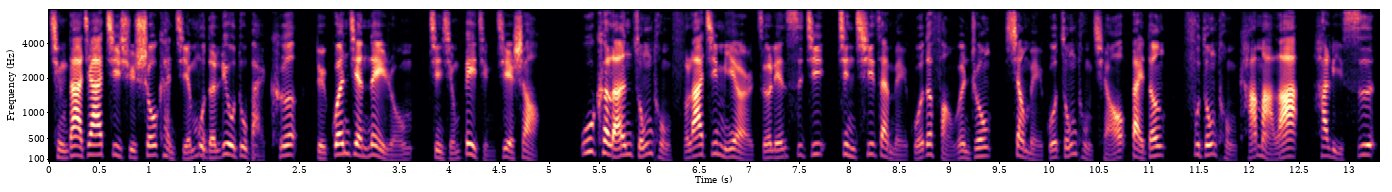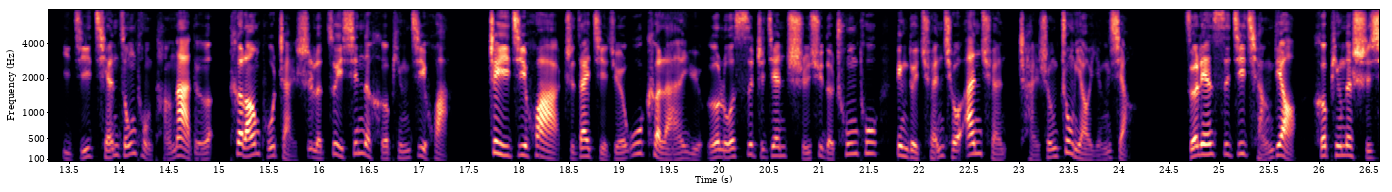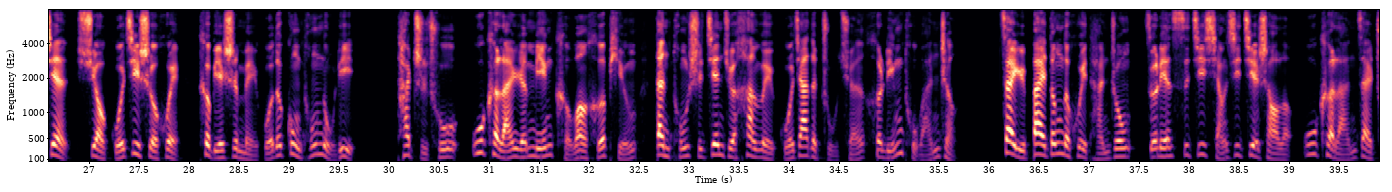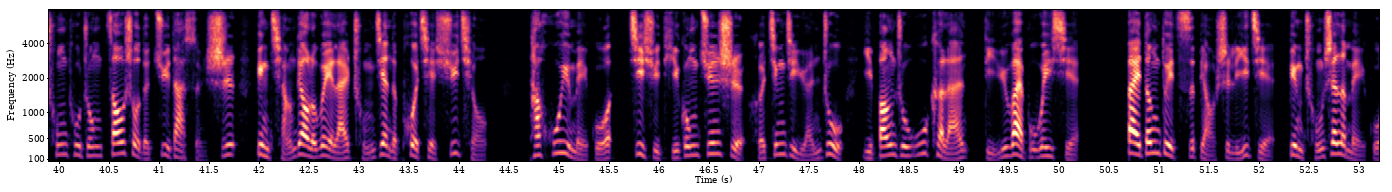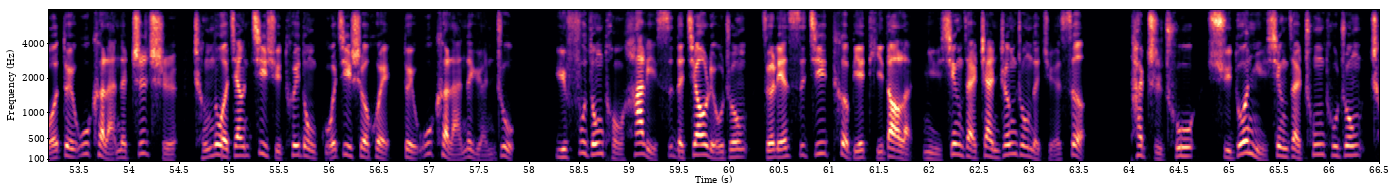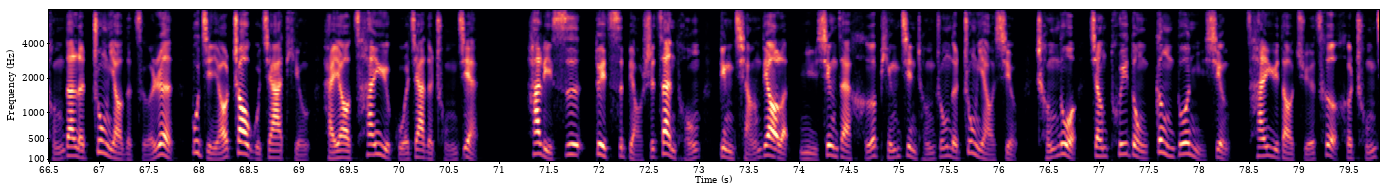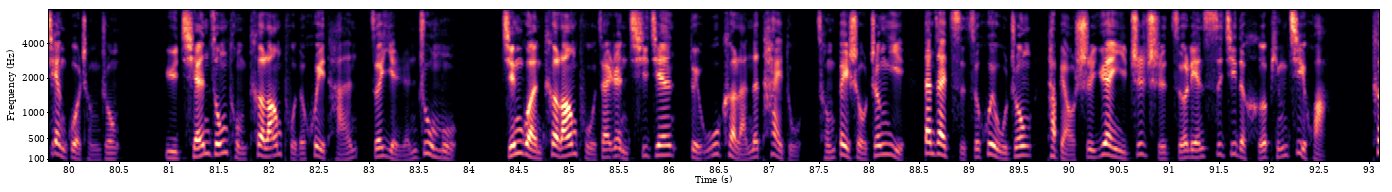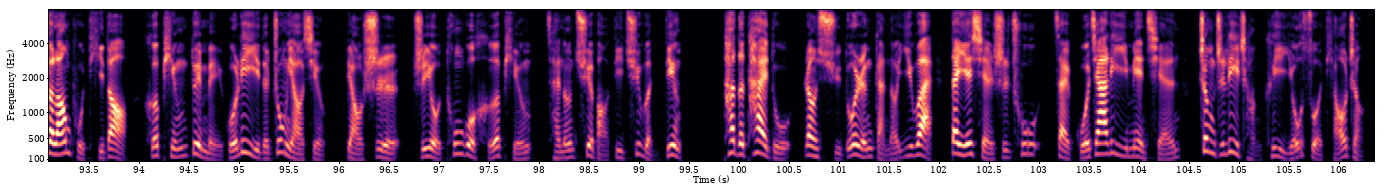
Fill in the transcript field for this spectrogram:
请大家继续收看节目的六度百科，对关键内容进行背景介绍。乌克兰总统弗拉基米尔·泽连斯基近期在美国的访问中，向美国总统乔·拜登、副总统卡马拉·哈里斯以及前总统唐纳德·特朗普展示了最新的和平计划。这一计划旨在解决乌克兰与俄罗斯之间持续的冲突，并对全球安全产生重要影响。泽连斯基强调，和平的实现需要国际社会，特别是美国的共同努力。他指出，乌克兰人民渴望和平，但同时坚决捍卫国家的主权和领土完整。在与拜登的会谈中，泽连斯基详细介绍了乌克兰在冲突中遭受的巨大损失，并强调了未来重建的迫切需求。他呼吁美国继续提供军事和经济援助，以帮助乌克兰抵御外部威胁。拜登对此表示理解，并重申了美国对乌克兰的支持，承诺将继续推动国际社会对乌克兰的援助。与副总统哈里斯的交流中，泽连斯基特别提到了女性在战争中的角色。他指出，许多女性在冲突中承担了重要的责任，不仅要照顾家庭，还要参与国家的重建。哈里斯对此表示赞同，并强调了女性在和平进程中的重要性，承诺将推动更多女性参与到决策和重建过程中。与前总统特朗普的会谈则引人注目。尽管特朗普在任期间对乌克兰的态度曾备受争议，但在此次会晤中，他表示愿意支持泽连斯基的和平计划。特朗普提到和平对美国利益的重要性，表示只有通过和平才能确保地区稳定。他的态度让许多人感到意外，但也显示出在国家利益面前，政治立场可以有所调整。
